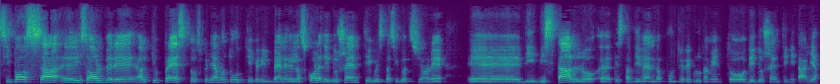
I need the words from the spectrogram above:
si possa eh, risolvere al più presto, speriamo tutti per il bene della scuola e dei docenti, questa situazione eh, di, di, stallo eh, che sta vivendo appunto il reclutamento dei docenti in Italia.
